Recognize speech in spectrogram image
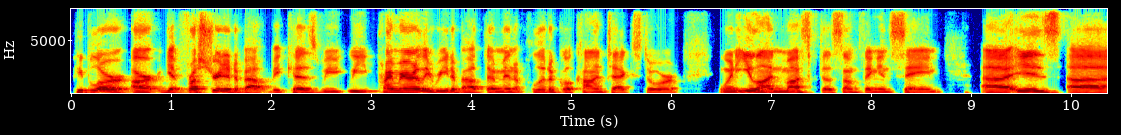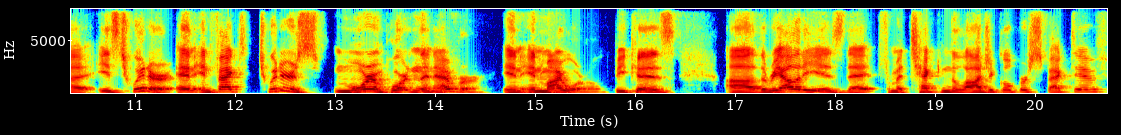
people are are get frustrated about because we we primarily read about them in a political context or when elon musk does something insane uh, is uh, is twitter and in fact twitter's more important than ever in in my world because uh, the reality is that from a technological perspective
